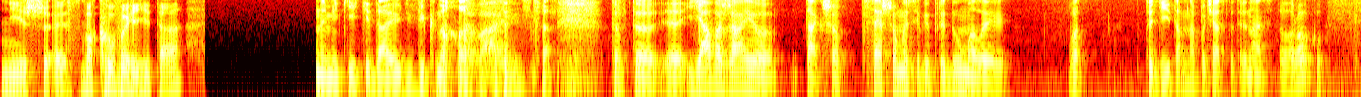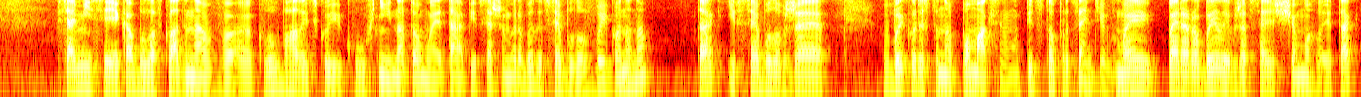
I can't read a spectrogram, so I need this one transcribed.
ніж е, смаковий. Та? Ним, які кидають в вікно. Давай. Тобто, е, я вважаю так, що все, що ми собі придумали, от тоді, там, на початку 13-го року, вся місія, яка була вкладена в клуб Галицької кухні на тому етапі, все, що ми робили, все було виконано, так, і все було вже використано по максимуму, під 100%. Ми переробили вже все, що могли. Так?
